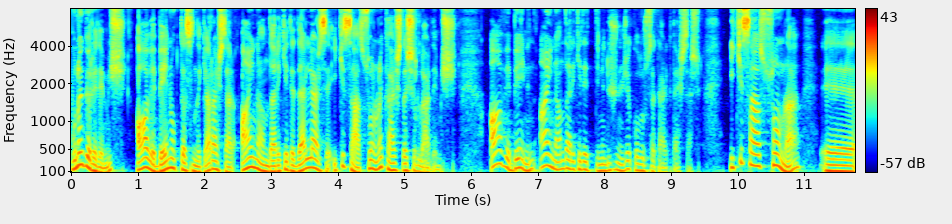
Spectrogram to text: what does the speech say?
Buna göre demiş A ve B noktasındaki araçlar aynı anda hareket ederlerse 2 saat sonra karşılaşırlar demiş. A ve B'nin aynı anda hareket ettiğini düşünecek olursak arkadaşlar. 2 saat sonra e,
